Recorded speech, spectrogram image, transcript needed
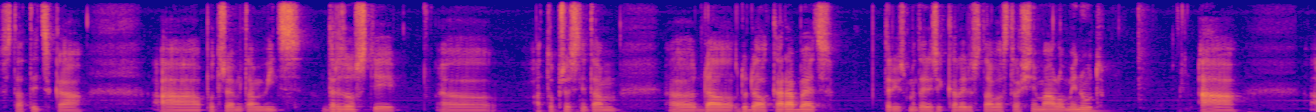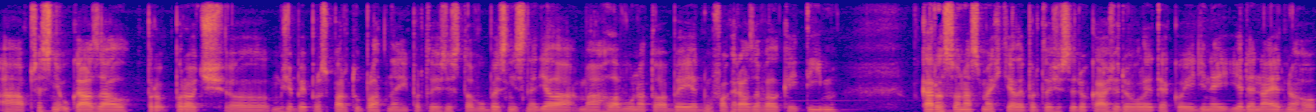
statická a potřebujeme tam víc drzosti eh, a to přesně tam eh, dal, dodal Karabec, který jsme tady říkali, dostával strašně málo minut a a přesně ukázal, pro, proč uh, může být pro Spartu platný, protože si z toho vůbec nic nedělá, má hlavu na to, aby jednou fakt hrál za velký tým. Carlsona jsme chtěli, protože si dokáže dovolit jako jediný jeden na jednoho.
